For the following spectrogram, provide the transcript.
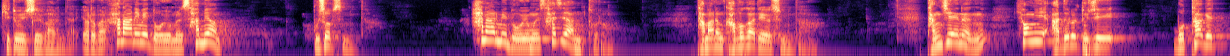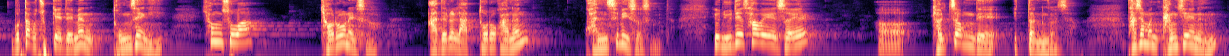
기도해 주실 바랍니다. 여러분 하나님의 노여움을 사면 무섭습니다. 하나님의 노여움을 사지 않도록 다말은 과부가 되었습니다. 당시에는 형이 아들을 두지 못하게 못하고 죽게 되면 동생이 형수와 결혼해서 아들을 낳도록 하는 관습이 있었습니다. 이건 유대 사회에서의 어, 결정돼 있던 거죠. 다시 한번 당시에는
